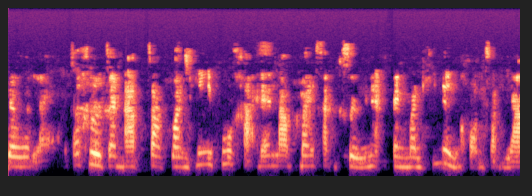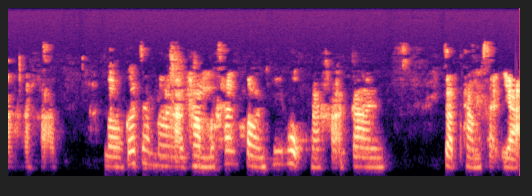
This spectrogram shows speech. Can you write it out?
เดินแล้ว ก็คือจะนับจากวันที่ผู้ขายได้รับใบสั่งซื้อเนี่ยเป็นวันที่หนึ่งของสัญญานะคะ เราก็จะมาทำขั้นตอนที่หกนะคะ การจัดทำสัญญา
